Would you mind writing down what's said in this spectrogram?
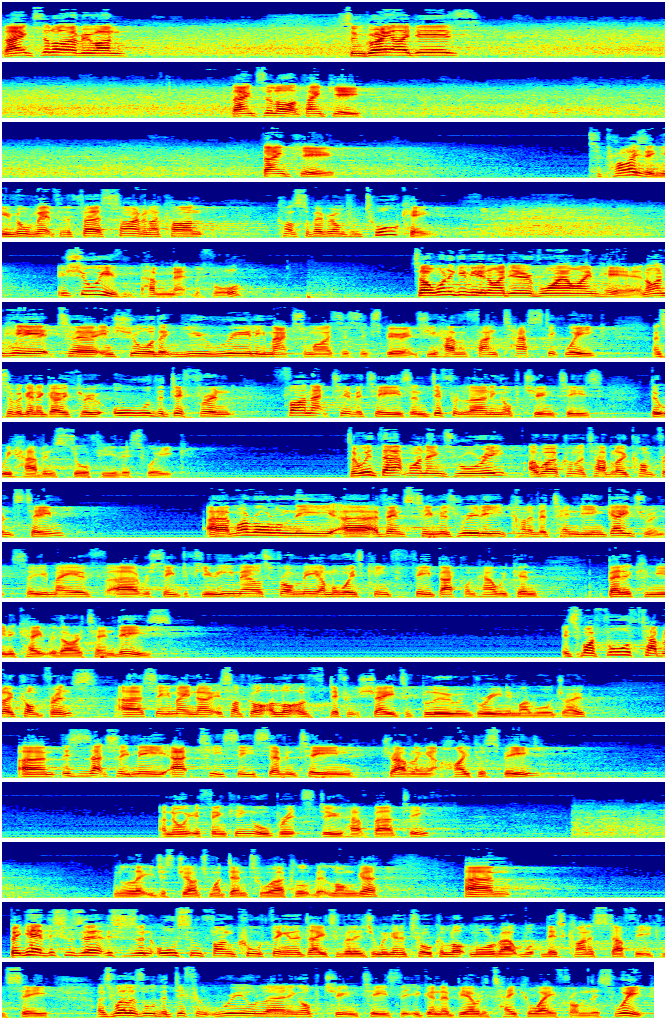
Thanks a lot, everyone. Some great ideas. Thanks a lot. Thank you. Thank you. Surprising, you've all met for the first time and I can't, can't stop everyone from talking. Are you sure you haven't met before? So, I want to give you an idea of why I'm here. And I'm here to ensure that you really maximize this experience. You have a fantastic week. And so, we're going to go through all the different fun activities and different learning opportunities that we have in store for you this week. So, with that, my name's Rory. I work on the Tableau conference team. Uh, my role on the uh, events team is really kind of attendee engagement. So you may have uh, received a few emails from me. I'm always keen for feedback on how we can better communicate with our attendees. It's my fourth Tableau conference, uh, so you may notice I've got a lot of different shades of blue and green in my wardrobe. Um, this is actually me at TC17 traveling at hyperspeed. I know what you're thinking, all Brits do have bad teeth. Going to let you just judge my dental work a little bit longer. Um, but yeah, this was, a, this was an awesome, fun, cool thing in the data village, and we're going to talk a lot more about what, this kind of stuff that you can see, as well as all the different real learning opportunities that you're going to be able to take away from this week.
